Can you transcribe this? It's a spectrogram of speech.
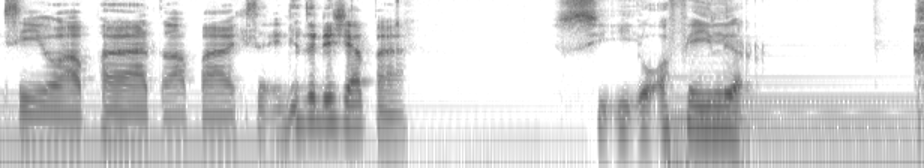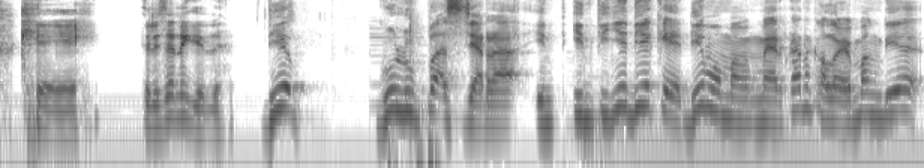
CEO apa atau apa. Ini tuh dia siapa? CEO of failure Oke. Tulisannya gitu. dia gue lupa secara in- intinya dia kayak dia mau memamerkan kalau emang dia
